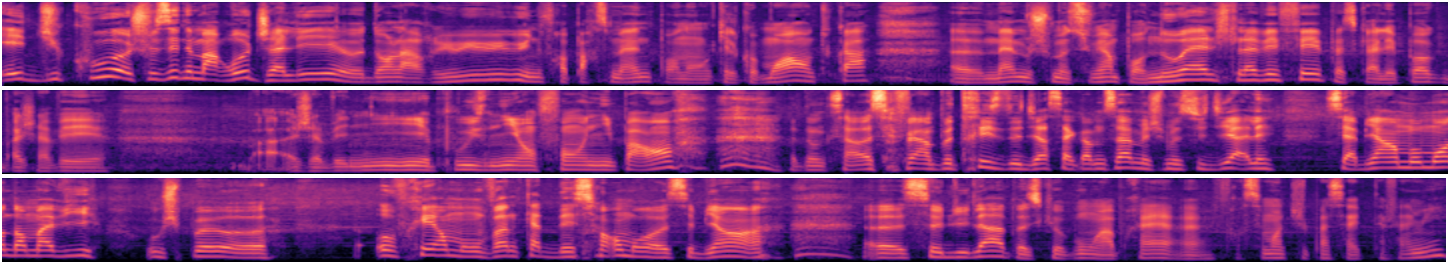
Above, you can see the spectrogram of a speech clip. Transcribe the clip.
Et du coup, euh, je faisais des maraudes, j'allais euh, dans la rue une fois par semaine pendant quelques mois en tout cas. Euh, même, je me souviens, pour Noël, je l'avais fait parce qu'à l'époque, bah, j'avais, bah, ni épouse, ni enfant, ni parents. Donc ça, ça fait un peu triste de dire ça comme ça, mais je me suis dit, allez, s'il y a bien un moment dans ma vie où je peux offrir mon 24 décembre, c'est bien celui-là parce que bon, après, forcément, tu passes avec ta famille.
